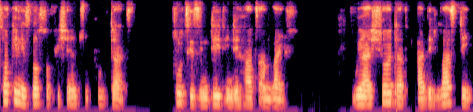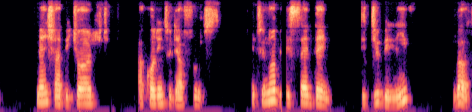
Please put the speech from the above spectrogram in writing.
Talking is not sufficient to prove that. Fruit is indeed in the heart and life. We are sure that at the last day, men shall be judged according to their fruits. It will not be said then, Did you believe? But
